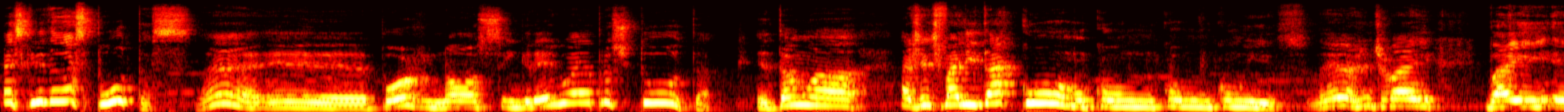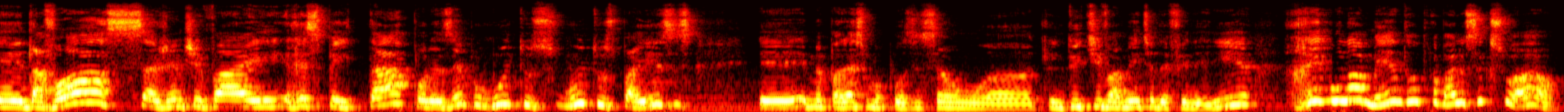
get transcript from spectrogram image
É escrita das putas, né? É, por nós em grego é prostituta. Então a, a gente vai lidar como com, com, com isso, né? A gente vai vai é, dar voz, a gente vai respeitar, por exemplo, muitos muitos países é, me parece uma posição uh, que intuitivamente eu defenderia, regulamenta o trabalho sexual.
